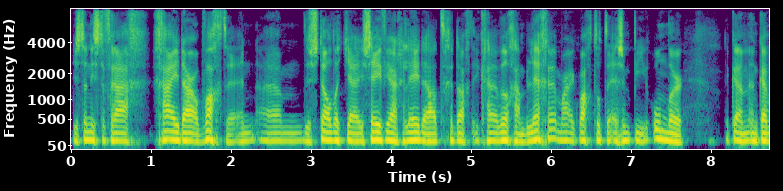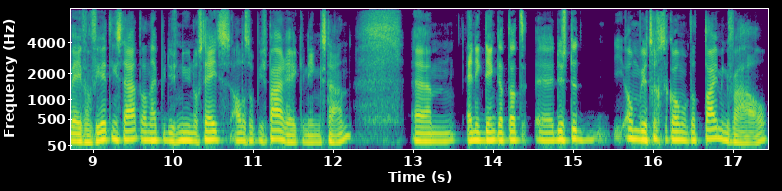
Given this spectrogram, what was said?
Dus dan is de vraag, ga je daarop wachten? En ehm, dus stel dat jij zeven jaar geleden had gedacht, ik ga, wil gaan beleggen, maar ik wacht tot de S&P onder een KW van 14 staat, dan heb je dus nu nog steeds alles op je spaarrekening staan. Ehm, en ik denk dat dat, eh, dus de, om weer terug te komen op dat timingverhaal,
